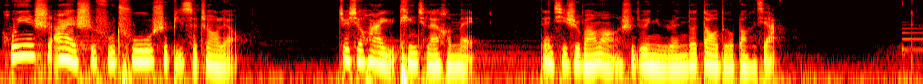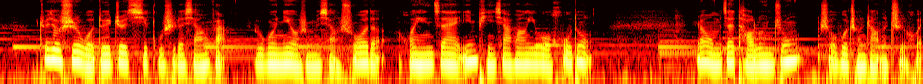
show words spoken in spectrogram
婚姻是爱，是付出，是彼此照料。这些话语听起来很美，但其实往往是对女人的道德绑架。这就是我对这期故事的想法。如果你有什么想说的，欢迎在音频下方与我互动，让我们在讨论中收获成长的智慧。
